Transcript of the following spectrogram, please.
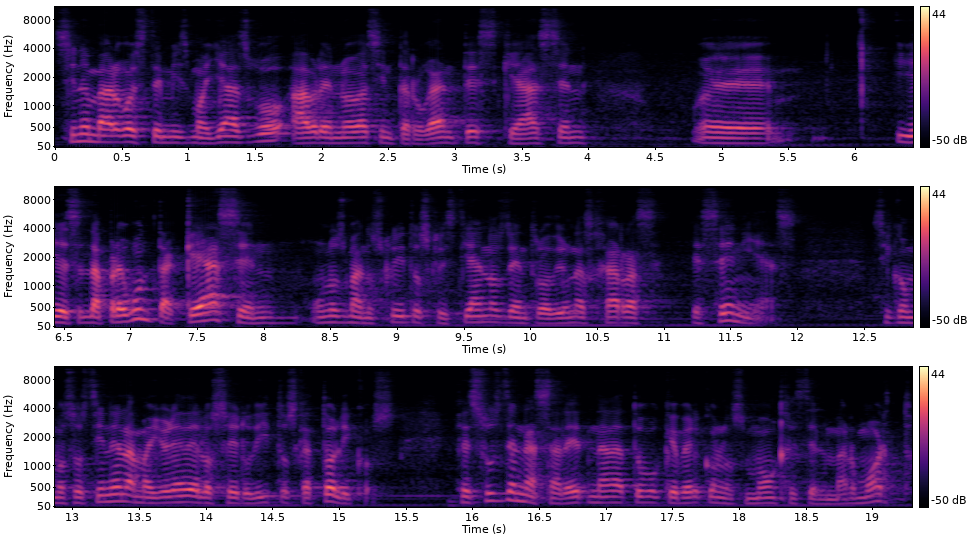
Sin embargo, este mismo hallazgo abre nuevas interrogantes que hacen, eh, y es la pregunta, ¿qué hacen unos manuscritos cristianos dentro de unas jarras esenias? Si como sostiene la mayoría de los eruditos católicos, Jesús de Nazaret nada tuvo que ver con los monjes del Mar Muerto.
